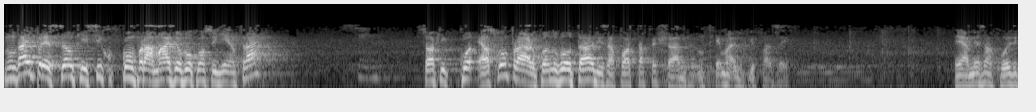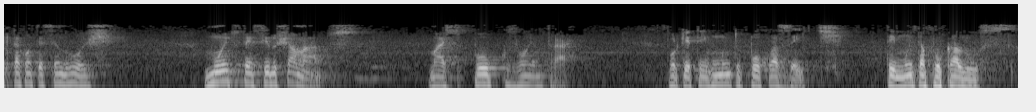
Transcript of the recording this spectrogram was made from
Não dá a impressão que se comprar mais eu vou conseguir entrar? Sim. Só que elas compraram. Quando voltaram, diz a porta está fechada, não tem mais o que fazer. É a mesma coisa que está acontecendo hoje. Muitos têm sido chamados, mas poucos vão entrar, porque tem muito pouco azeite, tem muita pouca luz.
